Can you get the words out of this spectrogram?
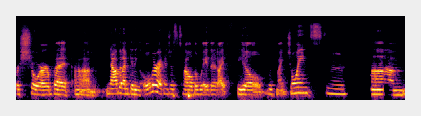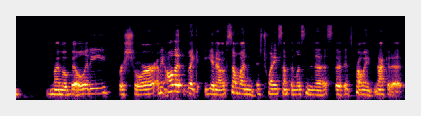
for sure. But um, now that I'm getting older, I can just tell the way that I feel with my joints. Mm um, my mobility for sure. I mean, all that, like, you know, if someone is 20 something listening to this, that it's probably not going to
